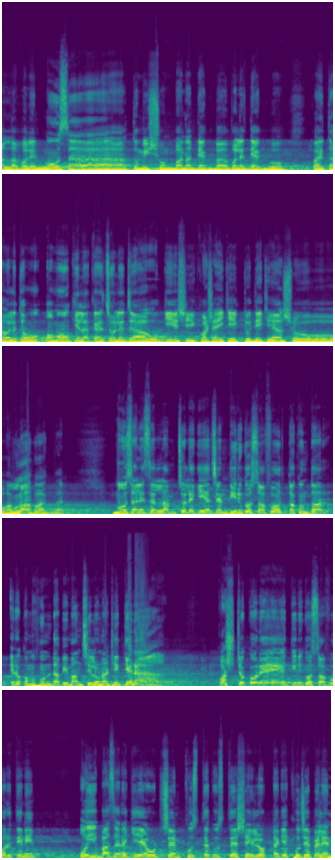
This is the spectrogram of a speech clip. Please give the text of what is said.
আল্লাহ বলেন, মৌসা, তুমি শুনবা না, দেখবা? বলে, দেখব। তাহলে তো অমক এলাকায় চলে যাও, গিয়ে সেই কসাইকে একটু দেখে আসো। আল্লাহ আকবার। মৌসা আলাইসাল্লাম চলে গিয়েছেন দীর্ঘ সফর, তখন তো আর এরকম হুন্ডা বিমান ছিল না, ঠিক কিনা? কষ্ট করে দীর্ঘ সফর তিনি ওই বাজারে গিয়ে উঠছেন, খুঁজতে খুঁজতে সেই লোকটাকে খুঁজে পেলেন।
